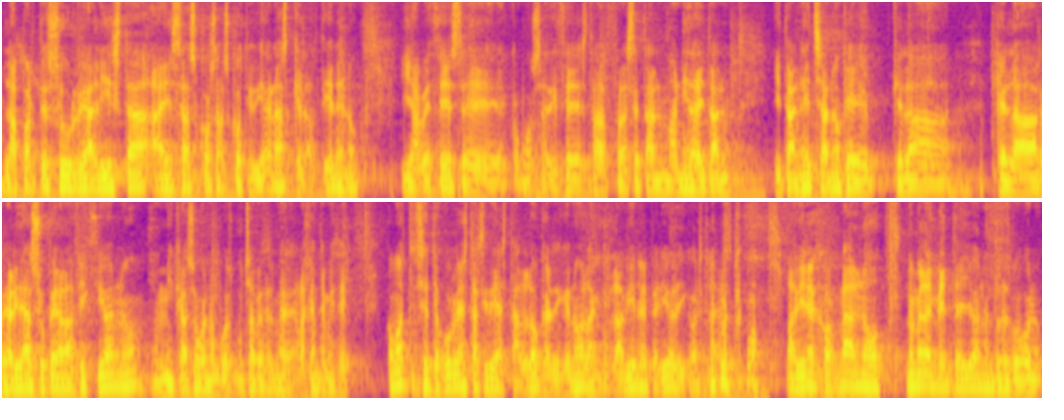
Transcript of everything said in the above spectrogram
la parte surrealista a esas cosas cotidianas que las tiene, ¿no? Y a veces, eh, como se dice, esta frase tan manida y tan, y tan hecha, ¿no? Que, que la, que la realidad supera la ficción, ¿no? En mi caso, bueno, pues muchas veces me- la gente me dice, ¿cómo te- se te ocurren estas ideas tan locas? Dije, no, la, la vi en el periódico, no como- la vi en el jornal, no, no me la inventé yo, ¿no? Entonces, pues bueno,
